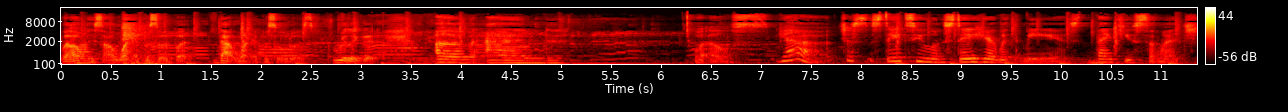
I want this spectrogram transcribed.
Well, I only saw one episode, but that one episode was really good. Um, and what else? Yeah, just stay tuned. Stay here with me. Thank you so much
